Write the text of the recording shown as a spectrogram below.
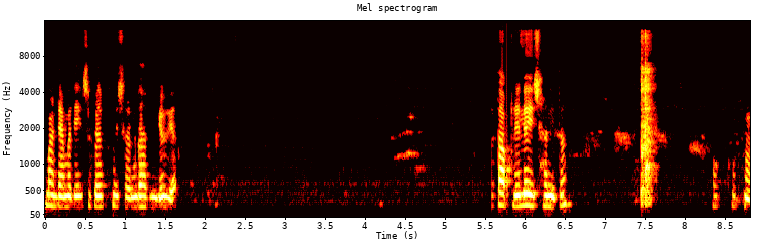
भांड्यामध्ये सगळं मिश्रण घालून घेऊया. तापलेलं आहे छान इथं. हो, हो.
